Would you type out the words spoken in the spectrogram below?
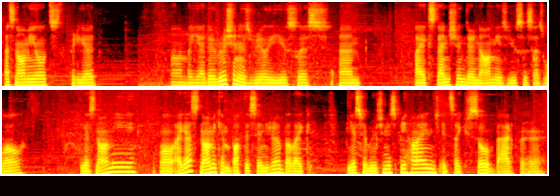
That's Nami ult, pretty good. Um, but yeah, their Lucian is really useless, and by extension, their Nami is useless as well. Because Nami, well, I guess Nami can buff the Syndra, but like, because her Lucian is behind, it's like so bad for her.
